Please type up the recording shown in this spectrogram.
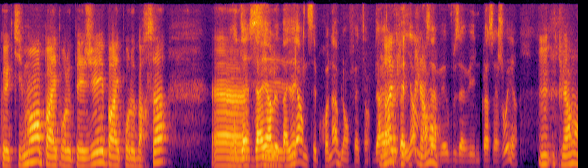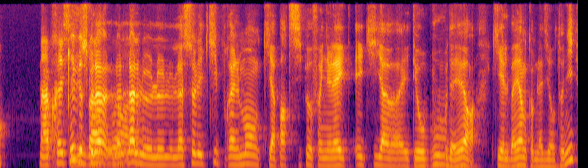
collectivement. Pareil pour le PSG, pareil pour le Barça. Euh, derrière le Bayern, c'est prenable en fait. Derrière le Bayern, vous avez, une place à jouer. Hein. Hum, clairement. Mais après, c'est parce que là, là, la seule équipe réellement qui a participé au Final 8 et qui a été au bout d'ailleurs, qui est le Bayern, comme l'a dit Anthony,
